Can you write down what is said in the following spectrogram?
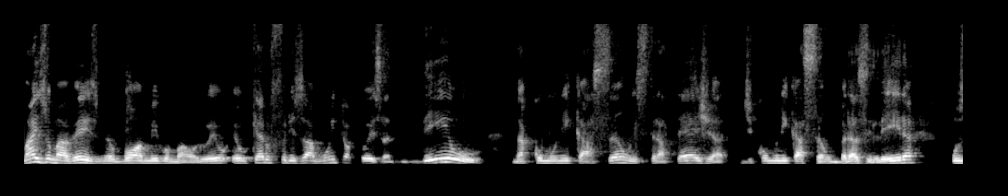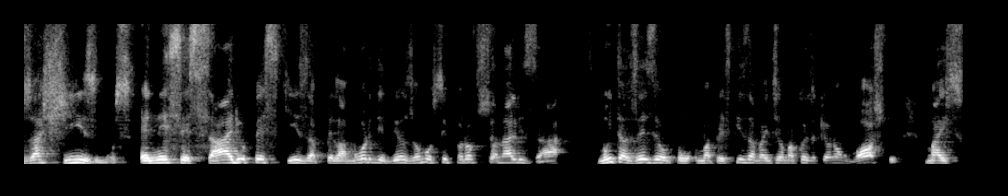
Mais uma vez, meu bom amigo Mauro, eu, eu quero frisar muito a coisa. Deu na comunicação, estratégia de comunicação brasileira, os achismos. É necessário pesquisa. Pelo amor de Deus, vamos se profissionalizar. Muitas vezes eu, uma pesquisa vai dizer uma coisa que eu não gosto, mas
